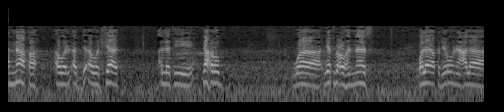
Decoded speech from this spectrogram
الناقة أو أو الشاة التي تهرب ويتبعها الناس ولا يقدرون على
